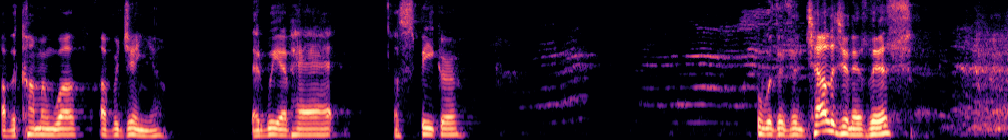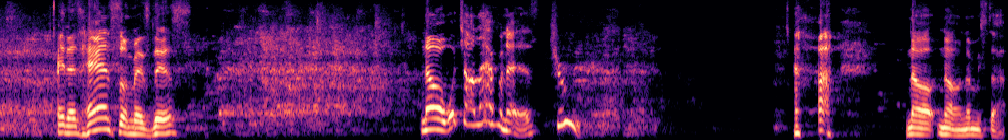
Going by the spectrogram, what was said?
of the Commonwealth of Virginia that we have had a speaker who was as intelligent as this and as handsome as this. No, what y'all laughing at? It's true. no, no, let me stop.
